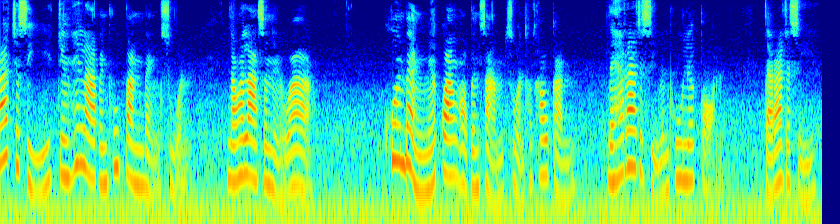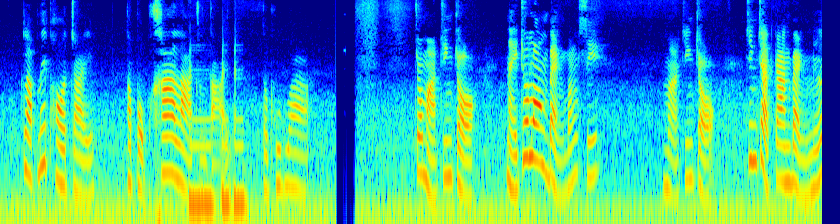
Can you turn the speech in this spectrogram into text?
ราชสีจึงให้ลาเป็นผู้ปันแบ่งส่วน แล้วให้ลาเสนอว่า ควรแบ่งเนื้อกวางออกเป็นสามส่วนเท่าๆกัน และให้ราชสีเป็นผู้เลือกก่อน แต่ราชสีกลับไม่พอใจ ตะปบฆ่าลาจนตายแล้วพูดว่า เจ้าหมาจิ้งจอก ไหนเจ้าลองแบ่งบ้างสิหมาจิ้งจอกจึงจัดการแบ่งเนื้อ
